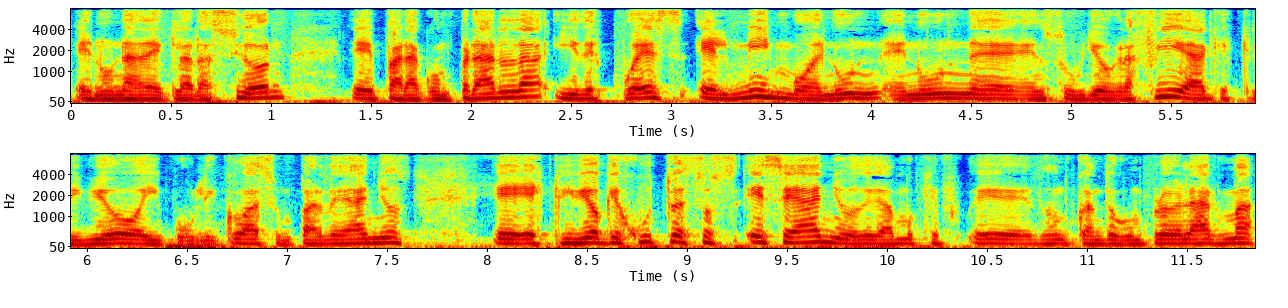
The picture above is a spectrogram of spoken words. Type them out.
en una declaración eh, para y después él mismo en un en un eh, en su biografía que escribió y publicó hace un par de años eh, escribió que justo esos ese año, digamos que eh, cuando compró el arma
